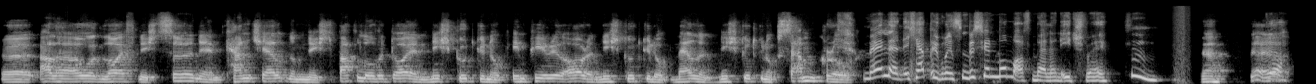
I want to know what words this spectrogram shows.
Äh, Alhaur läuft nicht. Surname, kann Cheltenham nicht. Battle over Doyen, nicht gut genug. Imperial Aura, nicht gut genug. Melon, nicht gut genug. Sam Crow. Melon, ich habe übrigens ein bisschen Mumm auf Melon each way. Hm. Ja. Ja, ja.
